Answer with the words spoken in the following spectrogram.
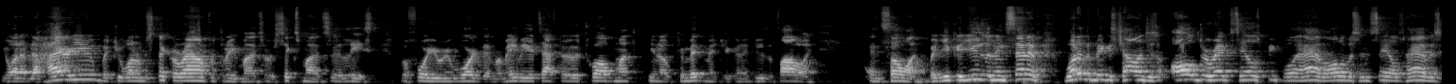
You want them to hire you, but you want them to stick around for three months or six months at least before you reward them. Or maybe it's after a 12 month, you know, commitment, you're going to do the following and so on. But you could use an incentive. One of the biggest challenges all direct salespeople have, all of us in sales have, is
